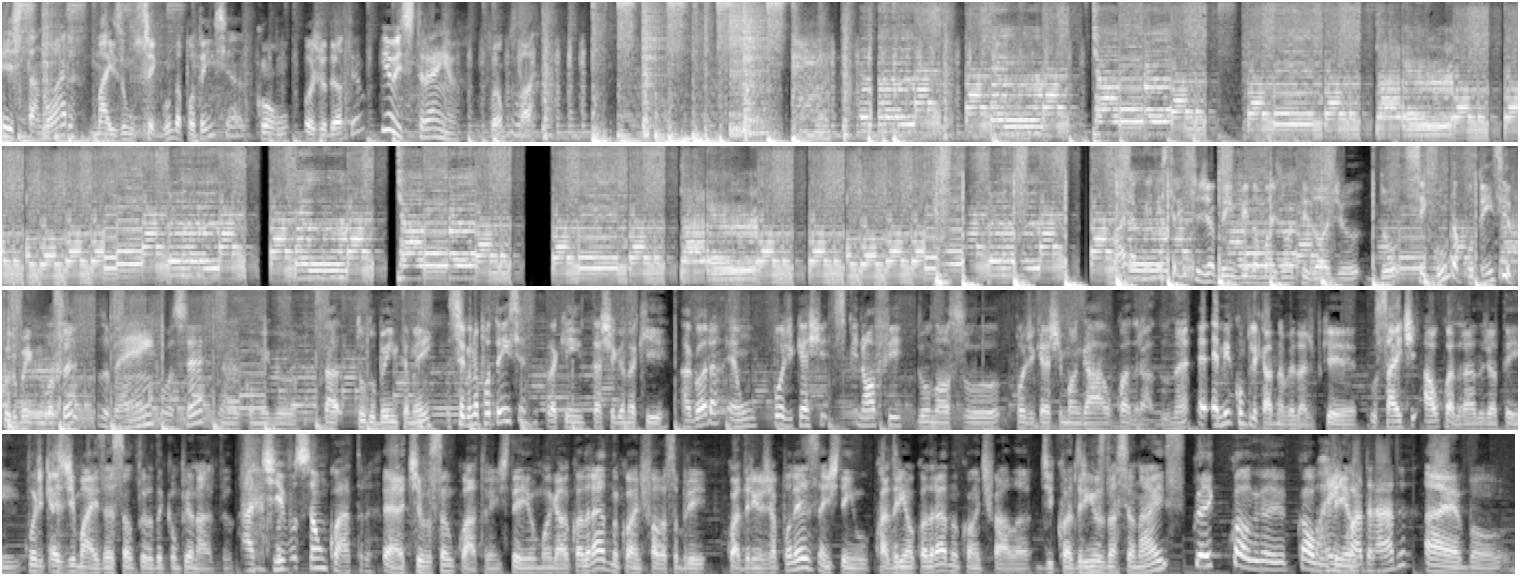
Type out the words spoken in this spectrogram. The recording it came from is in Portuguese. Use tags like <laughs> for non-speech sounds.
Está no ar mais um Segunda Potência com o Judeu Ateu. E o estranho? Vamos lá. Maravilha, Seja bem-vindo a mais um episódio do Segunda Potência. Tudo bem com você? Tudo bem com você? É, comigo está tudo bem também. Segunda Potência, para quem tá chegando aqui agora, é um podcast spin-off do nosso podcast Mangá ao Quadrado, né? É, é, meio complicado, na verdade, porque o site ao quadrado já tem podcast demais nessa altura do campeonato. Ativos são quatro. É, ativos são quatro. A gente tem o Mangá ao Quadrado, no qual a gente fala sobre quadrinhos japoneses, a gente tem o Quadrinho ao Quadrado, no qual a gente fala de quadrinhos nacionais. Qual, qual o Rei. Ah, é bom.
